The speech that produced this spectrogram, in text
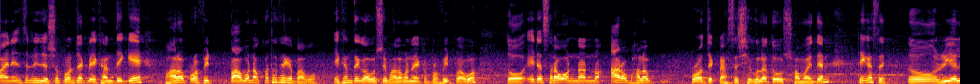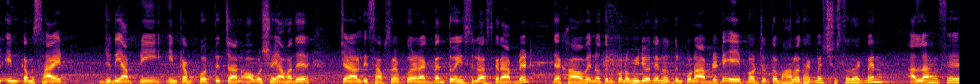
বাইন্যান্সের নিজস্ব প্রজেক্ট এখান থেকে ভালো প্রফিট পাবো না, কোথা থেকে পাবো? এখান থেকে অবশ্যই ভালো মানের একটা প্রফিট পাবো। তো এটা ছাড়াও অন্যান্য আরও ভালো প্রজেক্ট আছে, সেগুলোতেও সময় দেন, ঠিক আছে? তো রিয়েল ইনকাম সাইট যদি আপনি ইনকাম করতে চান, অবশ্যই আমাদের চ্যানেলটি সাবস্ক্রাইব করে রাখবেন। তো এই ছিল আজকের আপডেট। দেখা হবে নতুন কোনো ভিডিওতে, নতুন কোনো আপডেটে। এই পর্যন্ত ভালো থাকবেন, সুস্থ থাকবেন। আল্লাহ হাফেজ।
